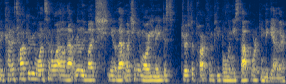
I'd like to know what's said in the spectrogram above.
We kind of talk every once in a while, not really much, you know, that much anymore. You know, you just drift apart from people when you stop working together.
